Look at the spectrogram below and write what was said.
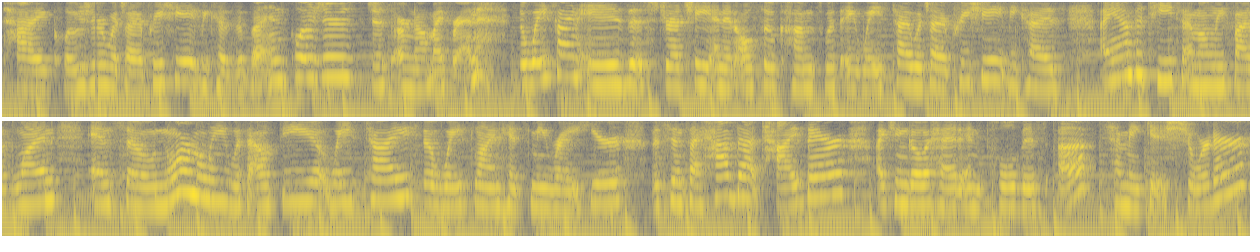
tie closure, which I appreciate because the button closures just are not my friend. The waistline is stretchy and it also comes with a waist tie, which I appreciate because I am petite, I'm only 5'1", and so normally without the waist tie, the waistline hits me right here. But since I have that tie there, I can go ahead and pull this up to make it shorter.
